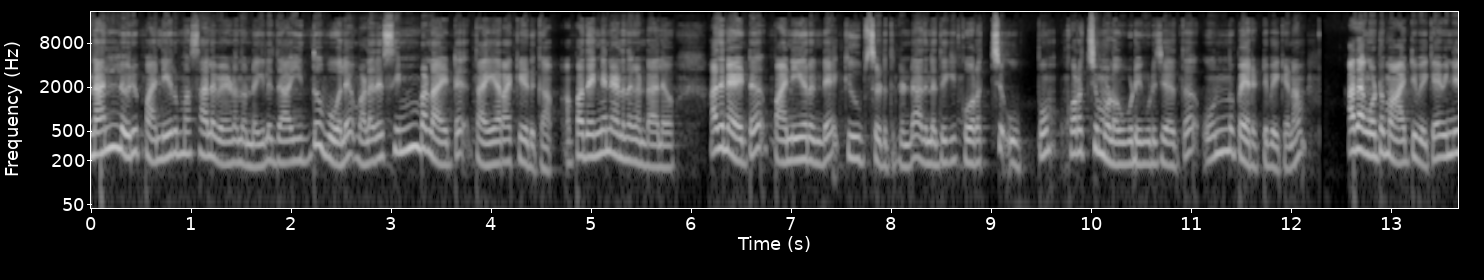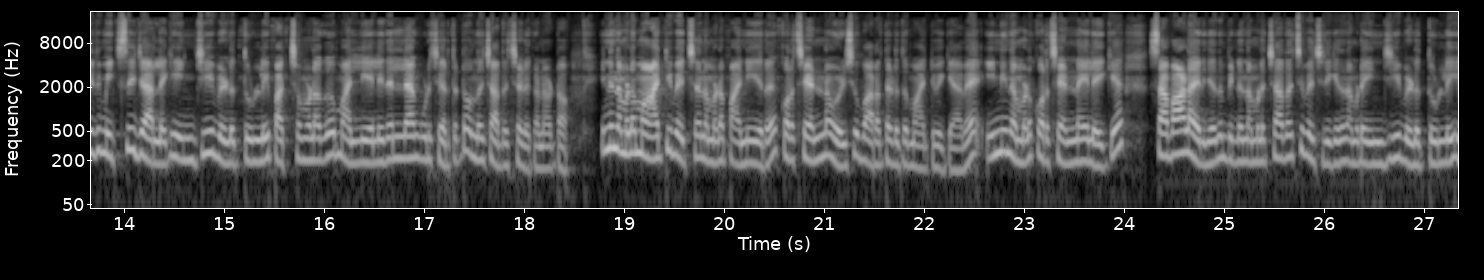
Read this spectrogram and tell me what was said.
നല്ലൊരു പനീർ മസാല വേണമെന്നുണ്ടെങ്കിൽ ഇതാ ഇതുപോലെ വളരെ സിമ്പിളായിട്ട് തയ്യാറാക്കി എടുക്കാം അപ്പോൾ അതെങ്ങനെയാണെന്ന് കണ്ടാലോ? അതിനായിട്ട് പനീറിന്റെ ക്യൂബ്സ് എടുത്തിട്ടുണ്ട്. അതിനകത്തേക്ക് കുറച്ച് ഉപ്പും കുറച്ച് മുളക് പൊടിയും കൂടി ചേർത്ത് ഒന്ന് പുരട്ടി വെക്കണം. അതങ്ങോട്ട് മാറ്റി വയ്ക്കാം ഇനി ഇത് മിക്സി ജാറിലേക്ക് ഇഞ്ചി വെളുത്തുള്ളി പച്ചമുളക് മല്ലിയില ഇതെല്ലാം കൂടി ചേർത്തിട്ട് ഒന്ന് ചതച്ചെടുക്കണം കേട്ടോ. ഇനി നമ്മൾ മാറ്റി വെച്ച നമ്മുടെ പനീർ കുറച്ച് എണ്ണ ഒഴിച്ച് വറുത്തെടുത്ത് മാറ്റി വയ്ക്കാവേ ഇനി നമ്മൾ കുറച്ച് എണ്ണയിലേക്ക് സവാള അരിഞ്ഞതും പിന്നെ നമ്മൾ ചതച്ച് വെച്ചിരിക്കുന്ന നമ്മുടെ ഇഞ്ചി വെളുത്തുള്ളി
